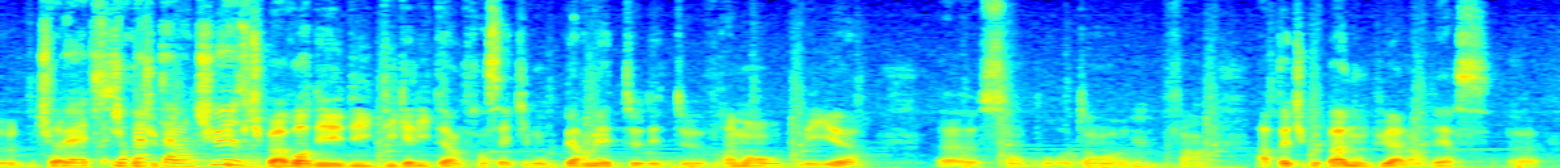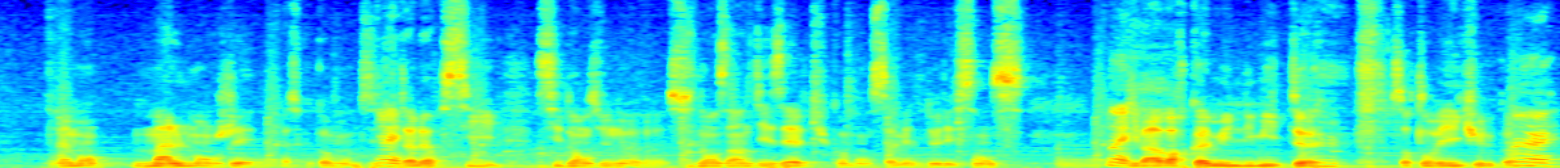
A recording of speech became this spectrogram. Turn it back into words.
euh, tu peux être hyper tu- Et talentueuse. puis tu peux avoir des, des- des qualités intrinsèques qui vont te permettre d'être vraiment meilleur euh, sans pour autant. euh, Mm. Enfin, après, tu peux pas non plus à l'inverse euh, vraiment mal manger parce que comme on disait Ouais. tout à l'heure, si, si, dans une, si dans un diesel tu commences à mettre de l'essence, Ouais. il va avoir quand même une limite euh, Mm. sur ton véhicule. Quoi. Ouais, ouais.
